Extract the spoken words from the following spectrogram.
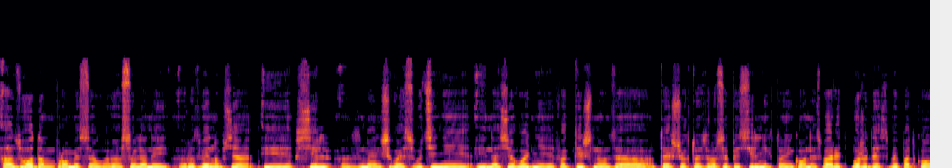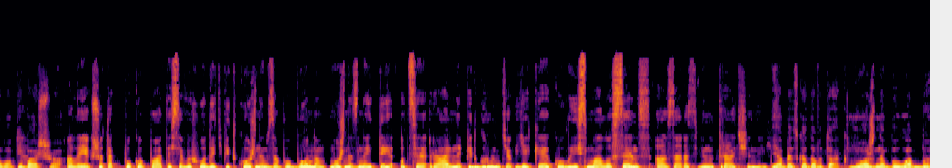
А згодом промисел е, соляний розвинувся, і сіль зменшилась у ціні. І на сьогодні фактично за те, що хтось розсипе сіль, ніхто нікого не сварить. Може, десь випадково, хіба що. Але якщо так покопатися, виходить під кожним забобоном можна знайти оце реальне підґрунтя, яке колись мало сенс, а зараз він утрачений. Я би сказав так: можна було б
